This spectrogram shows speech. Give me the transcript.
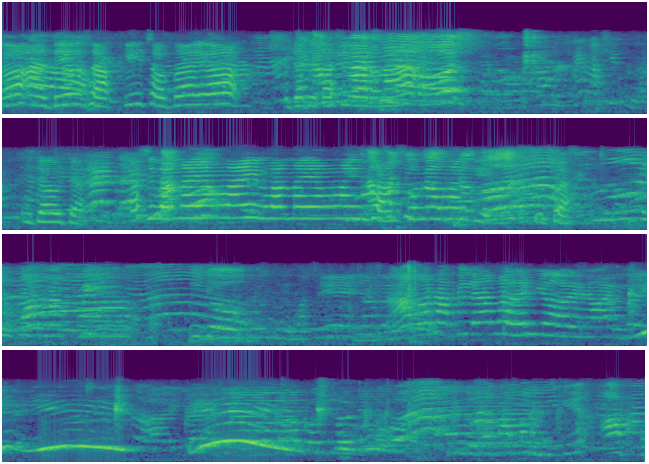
Yuk Adil, Zaki, coba yuk. Udah dikasih warna. Udah, udah. Kasih warna yang lain, warna yang lain. Jangan kuning lagi. Udah. Warna pink hijau. Nah, warna pink yang lain ya, enak. Warna bukit apa?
